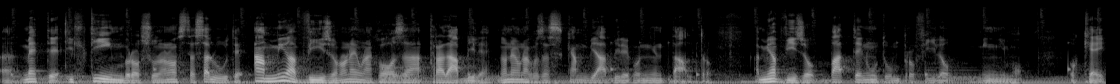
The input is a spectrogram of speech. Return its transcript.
eh, mette il timbro sulla nostra salute, a mio avviso non è una cosa tradabile, non è una cosa scambiabile con nient'altro a mio avviso va tenuto un profilo minimo, ok?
